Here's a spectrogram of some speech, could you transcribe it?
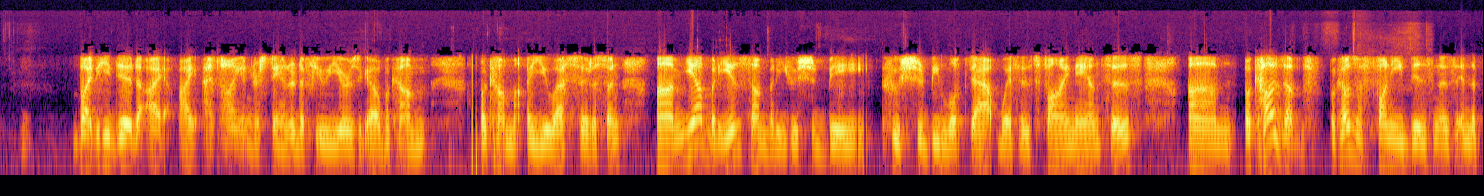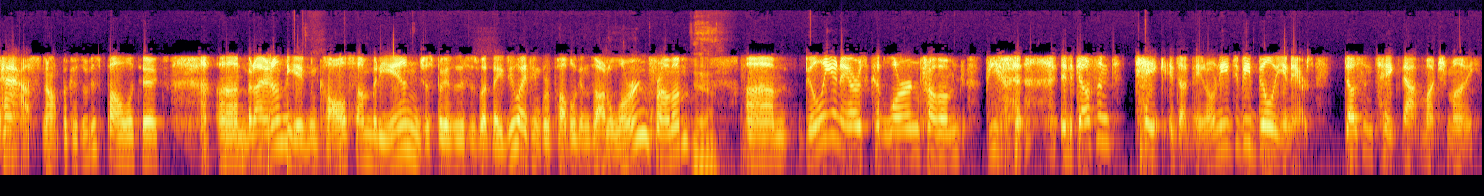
but he did, I, I, as I understand it, a few years ago, become become a U.S. citizen. Um, yeah, but he is somebody who should be who should be looked at with his finances um, because of because of funny business in the past, not because of his politics. Um, but I don't think you can call somebody in just because this is what they do. I think Republicans ought to learn from him. Yeah. Um, billionaires could learn from them. It doesn't take. It doesn't, they don't need to be billionaires. It doesn't take that much money.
